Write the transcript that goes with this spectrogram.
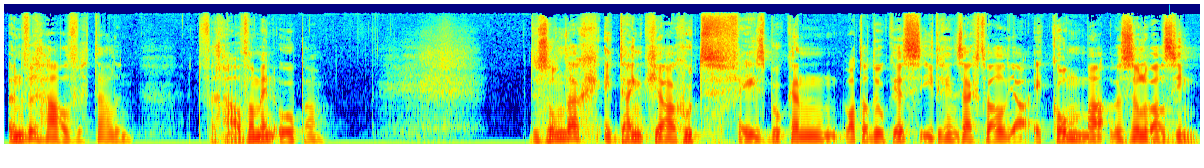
een verhaal vertellen, het verhaal van mijn opa. De zondag, ik denk, ja goed, Facebook en wat dat ook is, iedereen zegt wel, ja, ik kom, maar we zullen wel zien.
